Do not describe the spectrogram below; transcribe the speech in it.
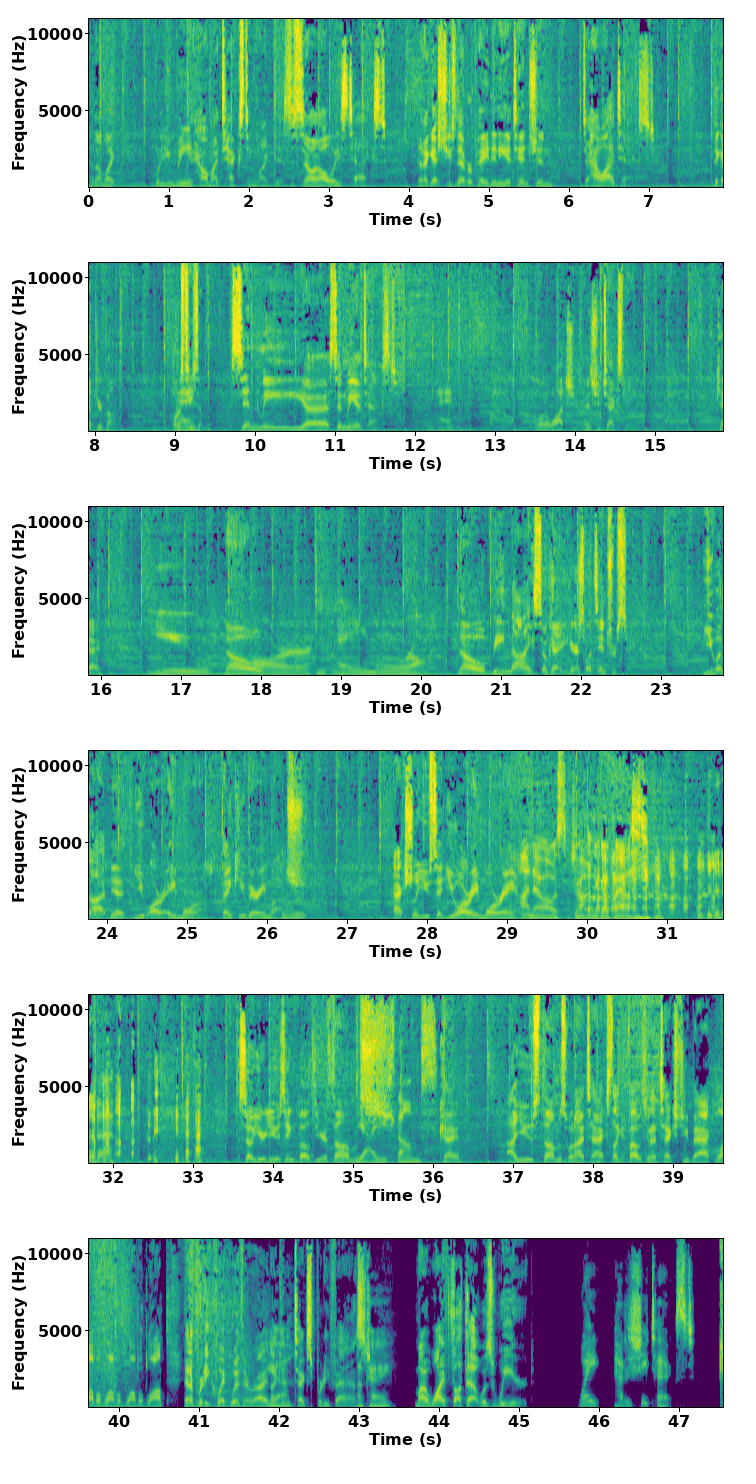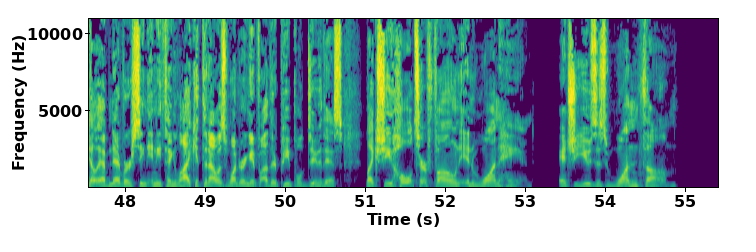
And I'm like, What do you mean, how am I texting like this? This is how I always text. And I guess she's never paid any attention to how I text. Pick up your phone. I want to see something. Send me, uh, send me a text. Okay. I want to watch you as you text me. Okay? You No. are a moron. No, be nice. Okay, here's what's interesting. You and I, yeah, you are a moron. Thank you very much. Actually, you said you are a moran. I know. I was trying to go fast. So you're using both of your thumbs? yeah, I use thumbs. Okay. I use thumbs when I text. Like if I was going to text you back, blah, blah, blah, blah, blah, blah, blah. And I'm pretty quick with it, right? I can text pretty fast. Okay. My wife thought that was weird. Wait, how does she text? Kelly, I've never seen anything like it. Then I was wondering if other people do this. Like she holds her phone in one hand and she uses one thumb,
